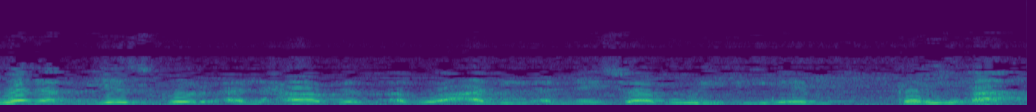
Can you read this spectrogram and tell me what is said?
ولم يذكر الحافظ أبو علي النيسابوري فيهم كريمة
